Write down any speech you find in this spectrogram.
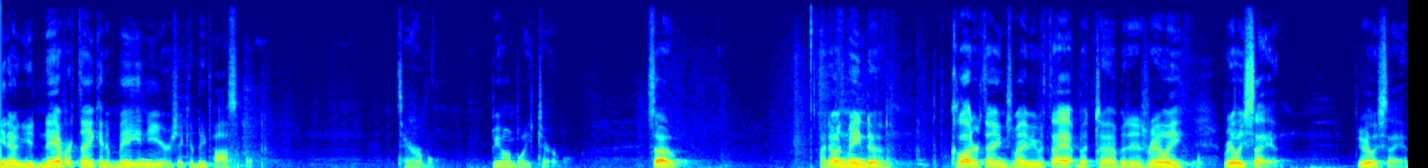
You know, you'd never think in a million years it could be possible. Terrible. Beyond belief, terrible. So, I don't mean to clutter things maybe with that, but, uh, but it is really, really sad. Really sad.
